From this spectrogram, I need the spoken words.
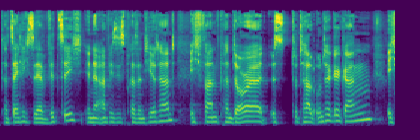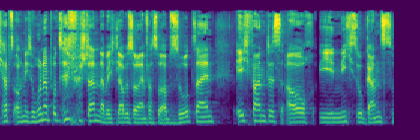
tatsächlich sehr witzig in der Art, wie sie es präsentiert hat. Ich fand Pandora ist total untergegangen. Ich habe es auch nicht so 100% verstanden, aber ich glaube, es soll einfach so absurd sein. Ich fand es auch nicht so ganz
